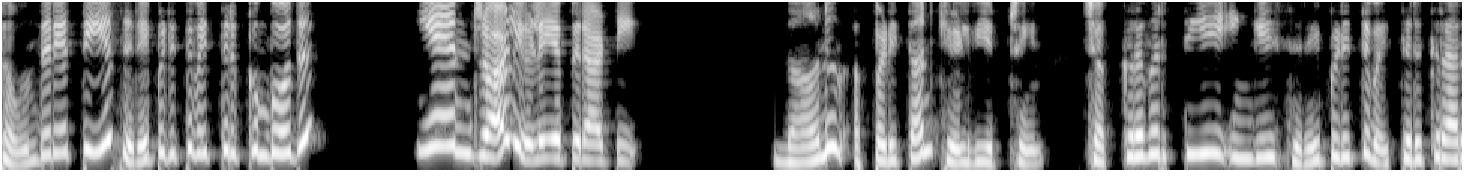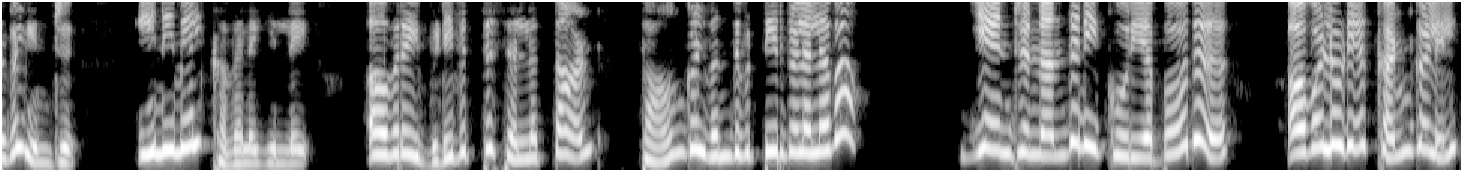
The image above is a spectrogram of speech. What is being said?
சௌந்தரியத்தையே சிறைப்பிடித்து வைத்திருக்கும் போது என்றாள் இளைய பிராட்டி. நானும் அப்படித்தான் கேள்வியுற்றேன். சக்கரவர்த்தியை இங்கே சிறைப்பிடித்து வைத்திருக்கிறார்கள் என்று. இனிமேல் கவலையில்லை அவரை விடுவித்து செல்லத்தான் தாங்கள் வந்துவிட்டீர்கள் அல்லவா? என்று நந்தினி கூறியபோது அவளுடைய கண்களில்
